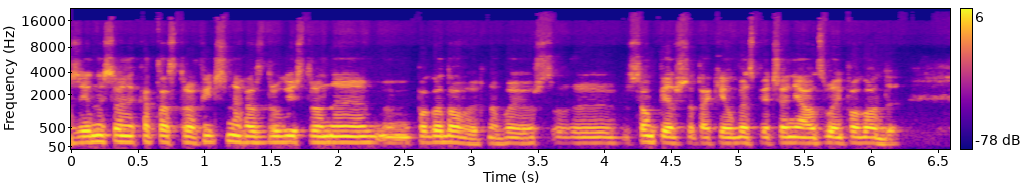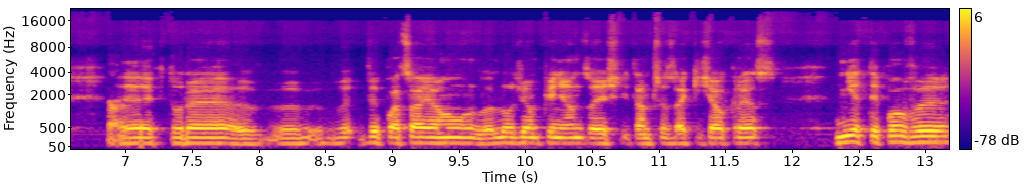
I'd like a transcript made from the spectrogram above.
z jednej strony katastroficznych, a z drugiej strony mm, pogodowych, no bo już są pierwsze takie ubezpieczenia od złej pogody. Tak. które wypłacają ludziom pieniądze, jeśli tam przez jakiś okres nietypowy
